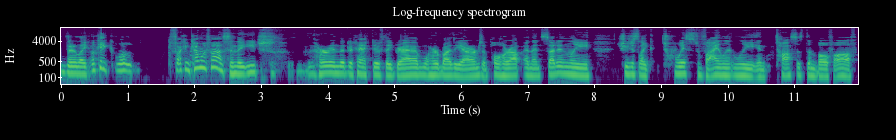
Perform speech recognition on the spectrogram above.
they're like, "Okay, well, fucking come with us." And they each, her and the detective, they grab her by the arms and pull her up, and then suddenly she just like twists violently and tosses them both off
